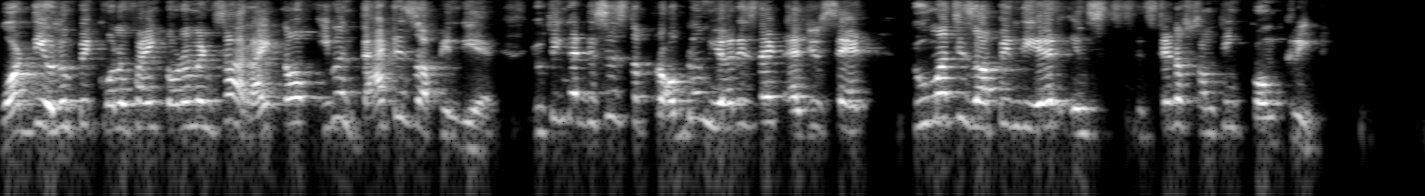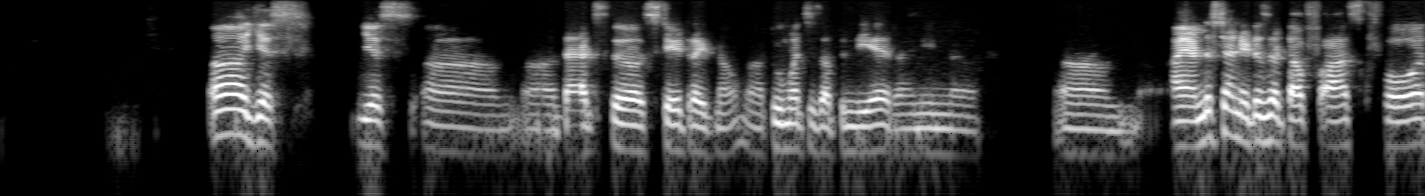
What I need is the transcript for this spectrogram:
what the Olympic qualifying tournaments are. Right now, even that is up in the air. You think that this is the problem here is that, as you said, too much is up in the air in, instead of something concrete. Uh, yes, yes, um, uh, that's the state right now. Uh, too much is up in the air. I mean, uh, um, I understand it is a tough ask for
